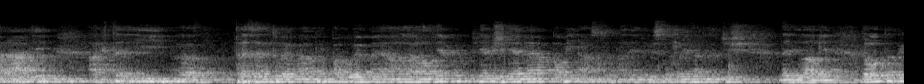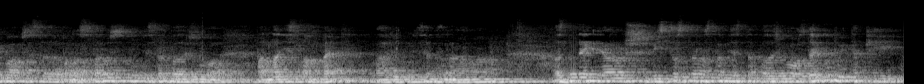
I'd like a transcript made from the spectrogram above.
Máme rádi a který uh, prezentujeme a propagujeme, ale hlavně v něm žijeme a baví nás to tady. My bychom to jinak totiž nedělali. Dovolte, abych vám představil pana starostu města Peleřimova, pan Ladislav Met, vládě ulicem známá, a Zdeněk Jaroš, místo starosta města Peleřimova, Zdeňku taky,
